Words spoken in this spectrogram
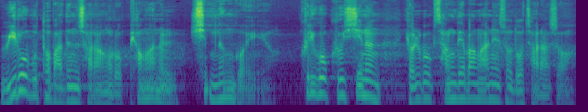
위로부터 받은 사랑으로 평안을 심는 거예요. 그리고 그 씨는 결국 상대방 안에서도 자라서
